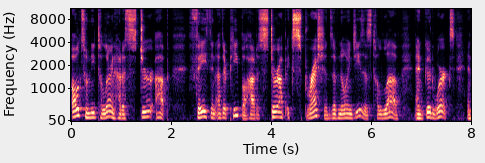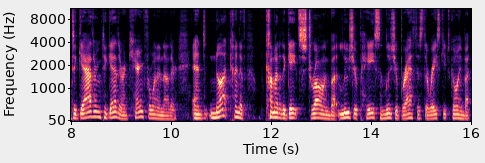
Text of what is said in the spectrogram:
also need to learn how to stir up faith in other people, how to stir up expressions of knowing Jesus, to love and good works, and to gathering together and caring for one another, and not kind of come out of the gate strong, but lose your pace and lose your breath as the race keeps going, but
